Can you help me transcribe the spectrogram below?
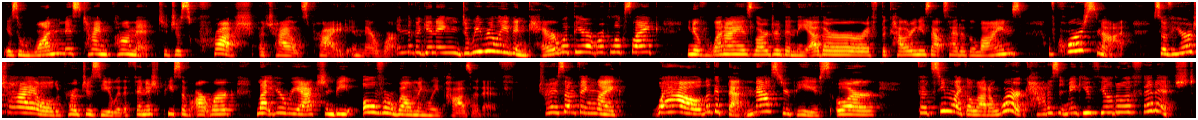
is one mistimed comment to just crush a child's pride in their work. In the beginning, do we really even care what the artwork looks like? You know, if one eye is larger than the other, or if the coloring is outside of the lines? Of course not. So if your child approaches you with a finished piece of artwork, let your reaction be overwhelmingly positive. Try something like, wow, look at that masterpiece, or that seemed like a lot of work. How does it make you feel to have finished?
